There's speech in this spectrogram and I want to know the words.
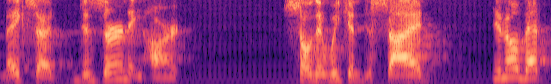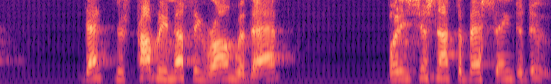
makes a discerning heart so that we can decide, you know, that that there's probably nothing wrong with that, but it's just not the best thing to do.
